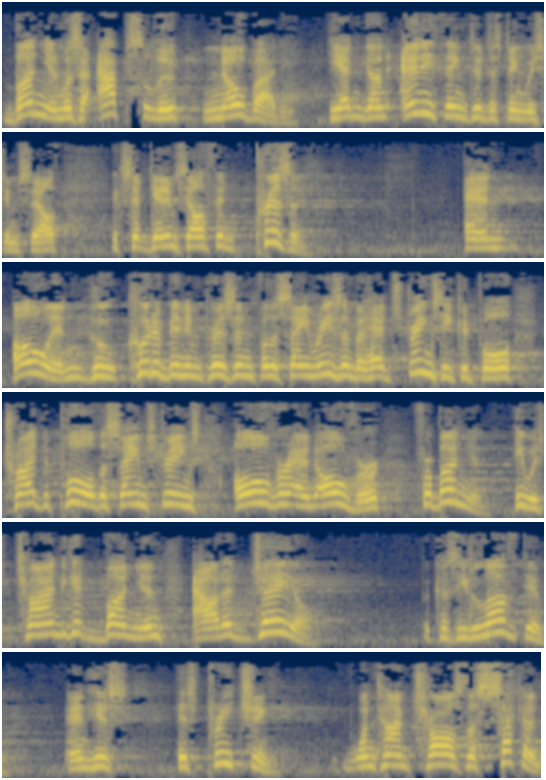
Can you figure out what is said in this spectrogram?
Bunyan was an absolute nobody. He hadn't done anything to distinguish himself except get himself in prison. And Owen, who could have been in prison for the same reason but had strings he could pull, tried to pull the same strings over and over for Bunyan. He was trying to get Bunyan out of jail because he loved him and his, his preaching. One time Charles II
